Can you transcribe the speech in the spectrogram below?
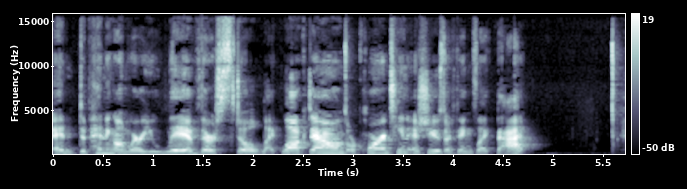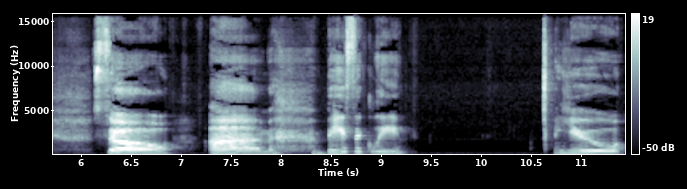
and depending on where you live there's still like lockdowns or quarantine issues or things like that. So um basically you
